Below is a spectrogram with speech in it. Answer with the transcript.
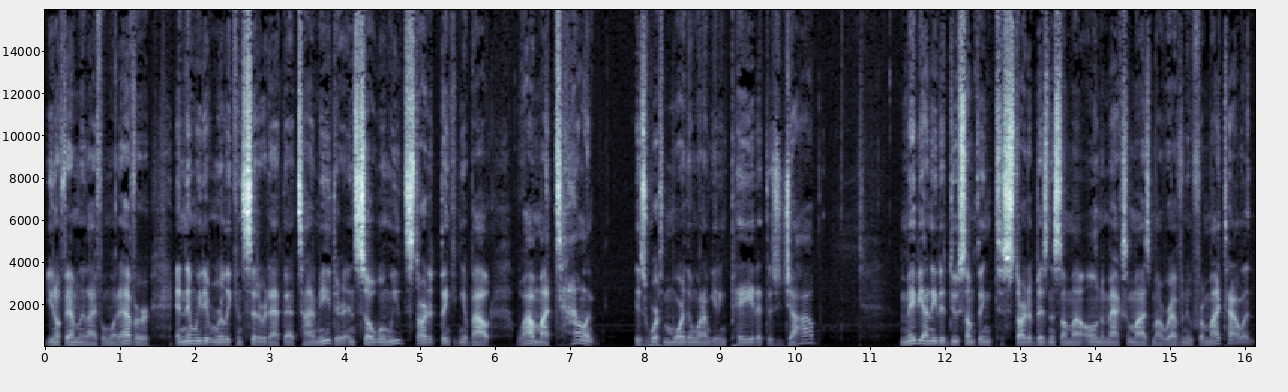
you know, family life and whatever. And then we didn't really consider it at that time either. And so when we started thinking about, wow, my talent is worth more than what I'm getting paid at this job, maybe I need to do something to start a business on my own to maximize my revenue from my talent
